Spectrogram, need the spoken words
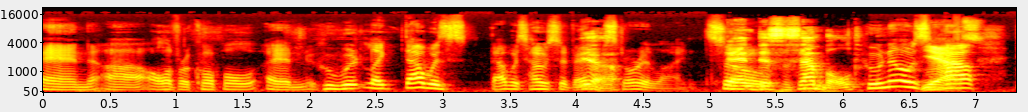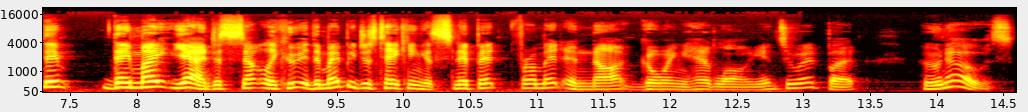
and uh, Olivier Coipel and who would like that was that was House of M Yeah. storyline. So and disassembled. who knows Yes. how they they might yeah just like who they might be just taking a snippet from it and not going headlong into it, but who knows?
